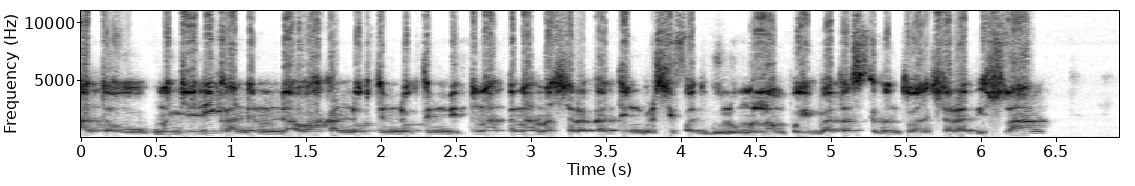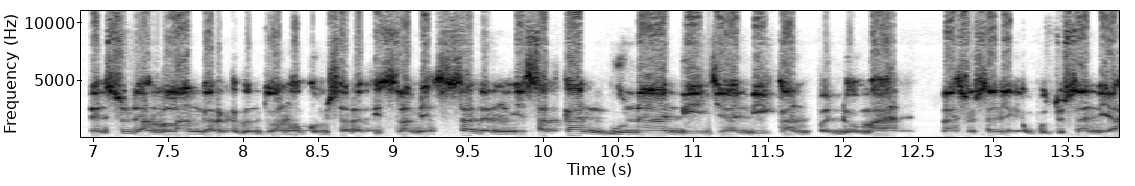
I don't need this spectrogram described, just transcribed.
atau menjadikan dan mendakwahkan doktrin-doktrin di tengah-tengah masyarakat yang bersifat gulu melampaui batas ketentuan syarat Islam dan sudah melanggar ketentuan hukum syarat Islam yang sesat dan menyesatkan guna dijadikan pedoman. Langsung saja keputusan ya.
